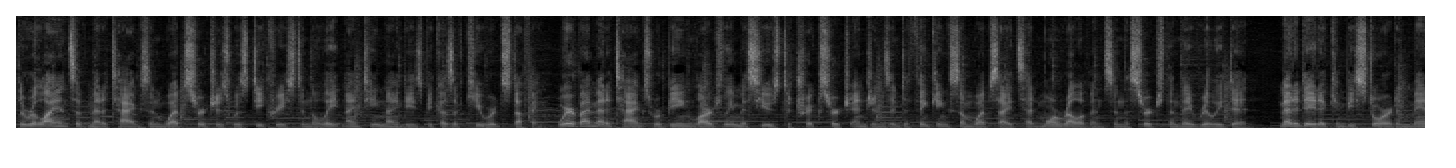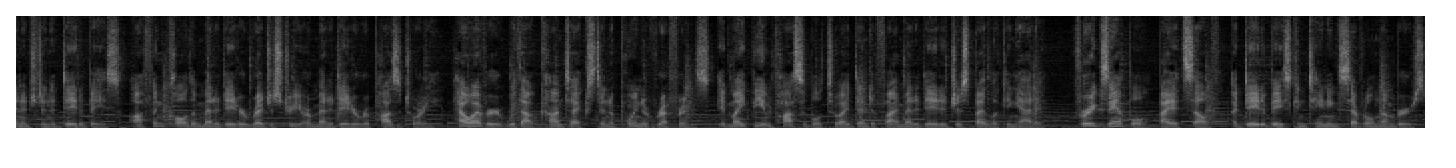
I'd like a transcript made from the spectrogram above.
The reliance of meta tags in web searches was decreased in the late 1990s because of keyword stuffing, whereby meta tags were being largely misused to trick search engines into thinking some websites had more relevance in the search than they really did. Metadata can be stored and managed in a database, often called a metadata registry or metadata repository. However, without context and a point of reference, it might be impossible to identify metadata just by looking at it. For example, by itself, a database containing several numbers,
